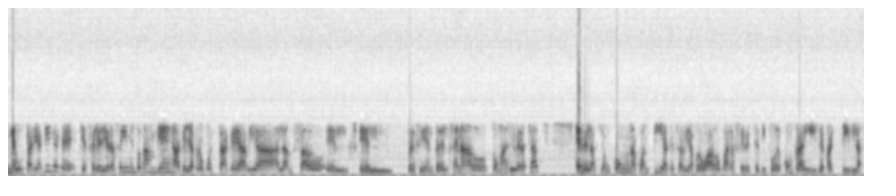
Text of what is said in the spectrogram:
Me gustaría aquí que, que, se le diera seguimiento también a aquella propuesta que había lanzado el, el presidente del Senado, Tomás Rivera Chávez, en relación con una cuantía que se había aprobado para hacer este tipo de compras y repartirlas.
